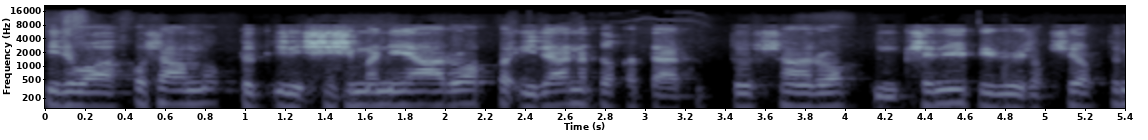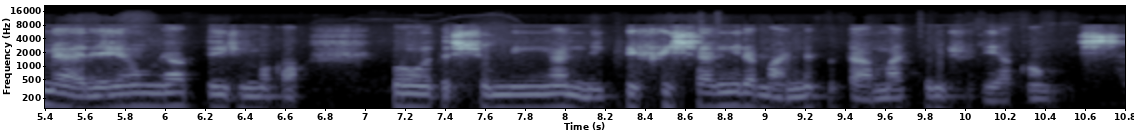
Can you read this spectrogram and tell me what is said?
илуааққусаарнертут ини сисиманиааруарпа илаана пеқатаакуттууссааруарпу ксани пивиусорсиортуми алиагермиарти исимақа пума тассуммингаанни пиффиссаангила мааннаку таамааттум сулиақарнисса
